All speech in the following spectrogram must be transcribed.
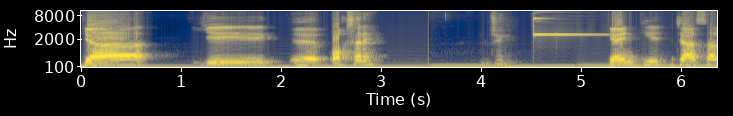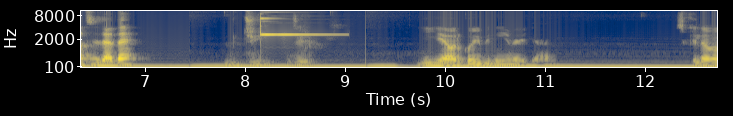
क्या ये बॉक्सर है? जी। क्या इनकी एज पचास साल से ज़्यादा है? जी जी। ये है और कोई भी नहीं है मेरे जान इसके अलावा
